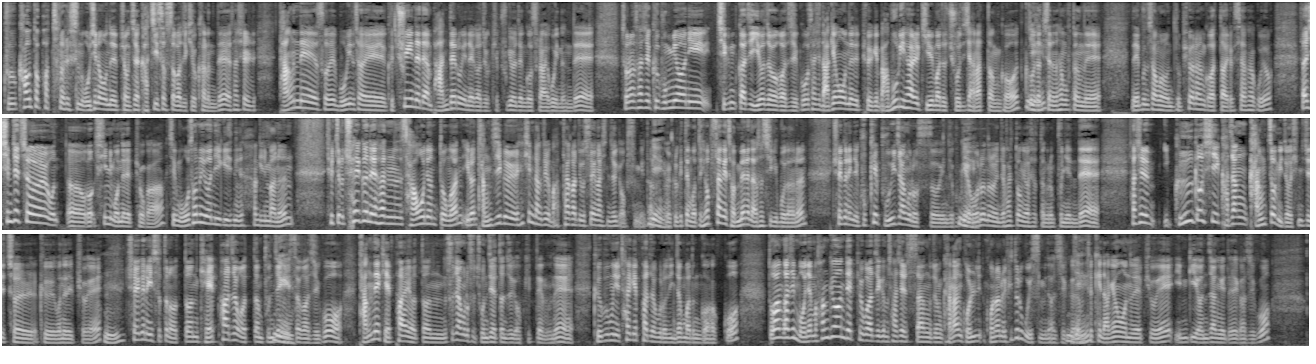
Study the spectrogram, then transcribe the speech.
그 counter partner로 선 오신환 원내대표가 같이 있었어가지고 기억하는데 사실 당내에서의 모인사의 그 추인에 대한 반대로 인해 가지고 이렇게 부결된 것으로 알고 있는데 저는 사실 그 국면이 지금까지 이어져 가지고 사실 나경원 원내대표에게 마무리할 기회마저 주어지지 않았던 것 그거 예. 자체는 한국당 내 내분 상황도 표현한 것 같다 이렇게 생각하고요. 사실 심재철 원, 어, 신임 원내대표가 지금 오선 의원이긴 하지만은 실제로 최근에 한 4, 5년 동안 이런 당직을 핵심 당직을 맡아가지고 수행하신 적이 없습니다. 네. 그렇기 때문에 어떤 협상의 전면에 나서시기보다는 최근에 이제 국회 부의장으로서 이제 국회 네. 어른으로 이제 활동해 오셨던 그런 분인데 사실 그것이 가장 강점이죠 심재철 그 원내대표의 음. 최근에 있었던 어떤 개파적 어떤 분쟁이 네. 있어가지고 당내 개파의 어떤 수장으로서 존재했던 적이 없기 때문에 그 부분이 탈계파적으로 인정받은 것 같고 또 한 가지는 뭐냐면 황교안 대표가 지금 사실상 좀 강한 권리, 권한을 휘두르고 있습니다. 지금 네. 특히 나경원 대표의 임기 연장에 대해 가지고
